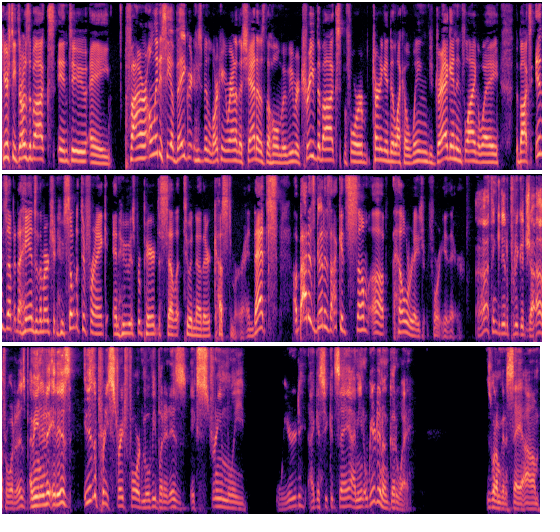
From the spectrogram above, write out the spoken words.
Kirsty throws the box into a fire, only to see a vagrant who's been lurking around in the shadows the whole movie retrieve the box before turning into like a winged dragon and flying away. The box ends up in the hands of the merchant who sold it to Frank and who is prepared to sell it to another customer. And that's about as good as I could sum up Hellraiser for you there. Uh, I think you did a pretty good job for what it is. I mean, it, it is it is a pretty straightforward movie, but it is extremely weird. I guess you could say. I mean, weird in a good way is what I'm going to say. Um,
